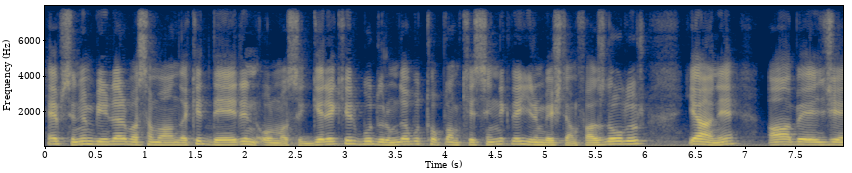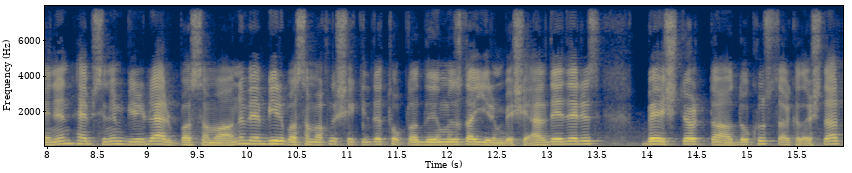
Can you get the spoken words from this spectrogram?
hepsinin birler basamağındaki değerin olması gerekir. Bu durumda bu toplam kesinlikle 25'ten fazla olur. Yani A, B, C'nin hepsinin birler basamağını ve bir basamaklı şekilde topladığımızda 25'i elde ederiz. 5, 4 daha 9 arkadaşlar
